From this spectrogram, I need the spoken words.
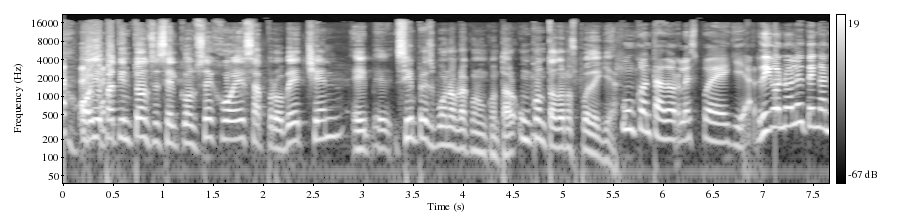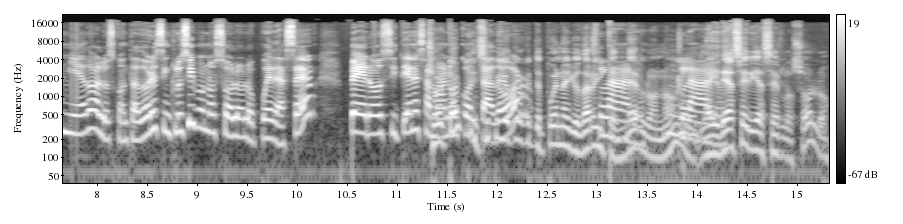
Oye, Pati, entonces el consejo es aprovechen, eh, eh, siempre es bueno hablar con un contador. Un contador nos puede guiar. Un contador les puede guiar. Digo, no le tengan miedo a los contadores, inclusive uno solo lo puede hacer, pero si tienes a mano un contador... Yo creo que te pueden ayudar a entenderlo, ¿no? La idea sería hacerlo solo.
